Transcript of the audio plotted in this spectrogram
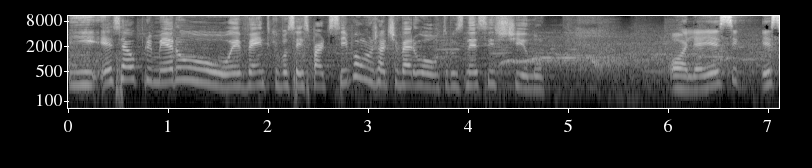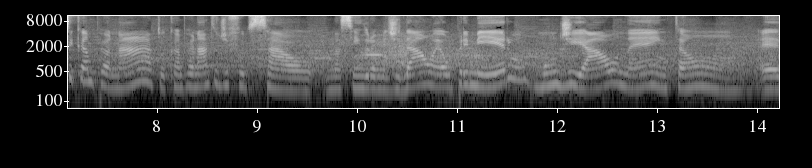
E esse é o primeiro evento que vocês participam ou já tiveram outros nesse estilo? Olha, esse, esse campeonato, o campeonato de futsal na síndrome de Down, é o primeiro mundial, né? Então, é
